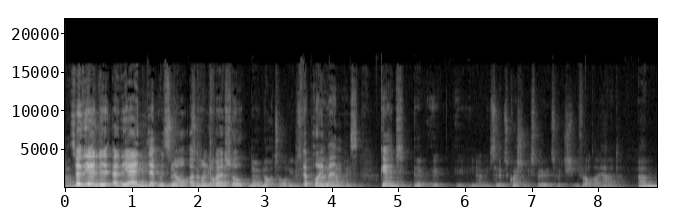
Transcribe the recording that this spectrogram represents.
Um, so at the end, at the end, it was so- not a so controversial. No, not at all. He was very appointment. happy. Good. Um, it, it, it, you know, he said it was a question of experience, which he felt I had. Um,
